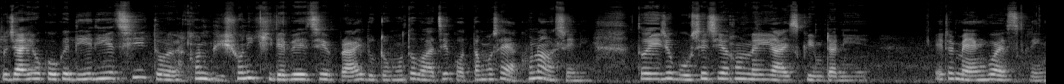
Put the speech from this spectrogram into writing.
তো যাই হোক, ওকে দিয়ে দিয়েছি। তো এখন ভীষণই খিদে পেয়েছে, প্রায় দুটো মতো বাজে, কর্তামশাই এখনও আসেনি। তো এই যে বসেছি এখন এই আইসক্রিমটা নিয়ে। এটা ম্যাঙ্গো আইসক্রিম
